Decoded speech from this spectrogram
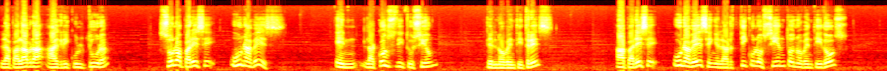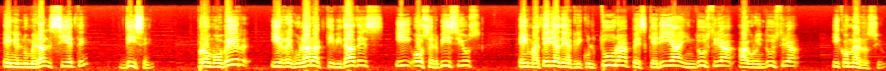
la palabra agricultura, solo aparece una vez en la Constitución del 93, aparece una vez en el artículo 192, en el numeral 7, dice, promover y regular actividades y o servicios en materia de agricultura, pesquería, industria, agroindustria y comercio.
